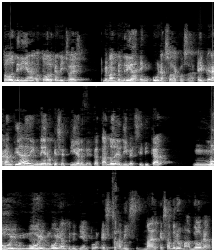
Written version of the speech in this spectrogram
todos dirían, o todo lo que han dicho es, me mantendría en una sola cosa. la cantidad de dinero que se pierde tratando de diversificar muy, muy, muy antes de tiempo es abismal, es abrumadora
